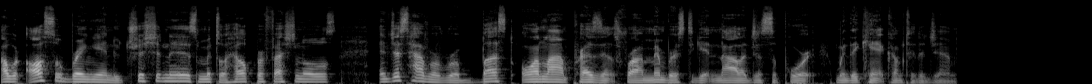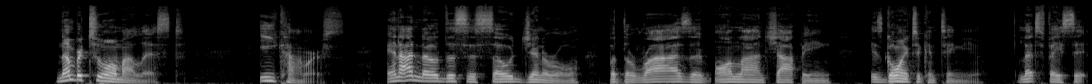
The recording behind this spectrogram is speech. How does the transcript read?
I would also bring in nutritionists, mental health professionals, and just have a robust online presence for our members to get knowledge and support when they can't come to the gym. Number two on my list e commerce. And I know this is so general, but the rise of online shopping is going to continue. Let's face it,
